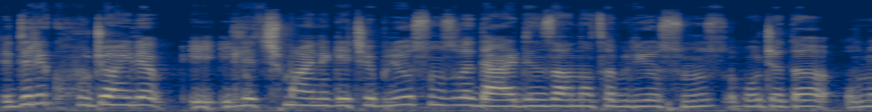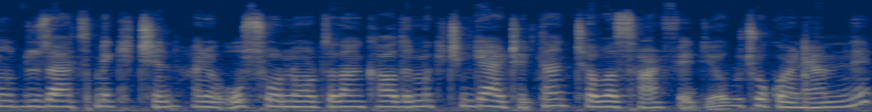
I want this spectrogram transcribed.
E, direkt hocayla iletişim haline geçebiliyorsunuz ve derdinizi anlatabiliyorsunuz. Hoca da onu düzeltmek için hani o sorunu ortadan kaldırmak için gerçekten çaba sarf ediyor. Bu çok önemli.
